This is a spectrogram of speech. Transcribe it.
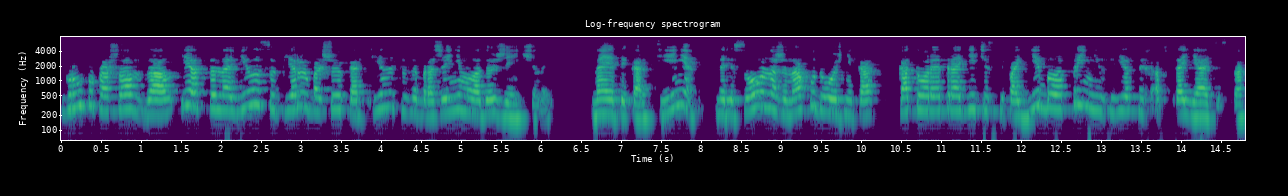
группа прошла в зал и остановилась у первой большой картины с изображением молодой женщины. На этой картине нарисована жена художника, которая трагически погибла при неизвестных обстоятельствах,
